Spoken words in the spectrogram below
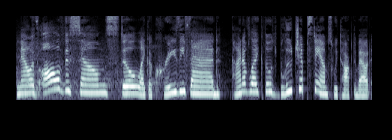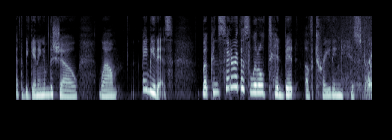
Now, if all of this sounds still like a crazy fad, kind of like those blue chip stamps we talked about at the beginning of the show, well, maybe it is. But consider this little tidbit of trading history.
